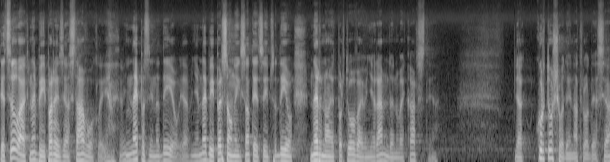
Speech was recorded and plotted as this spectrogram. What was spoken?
tie cilvēki nebija pareizajā stāvoklī. Ja. Viņi nepazina Dievu. Ja. Viņiem nebija personīgas attiecības ar Dievu, nerunājot par to, vai viņi ir remdeni vai karsti. Ja. Ja, kur tu šodien atrodies? Ja?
